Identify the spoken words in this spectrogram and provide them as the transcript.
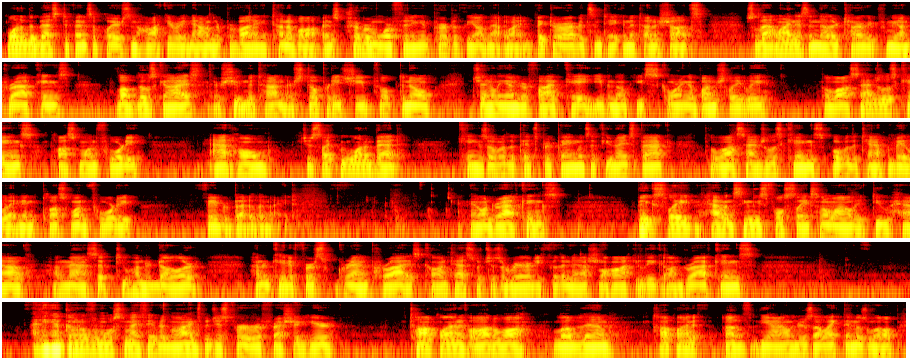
one of the best defensive players in hockey right now, and they're providing a ton of offense. Trevor Moore fitting in perfectly on that line. Viktor Arvidsson taking a ton of shots. So that line is another target for me on DraftKings. Love those guys. They're shooting a ton. They're still pretty cheap. Phillip Danault generally under 5K, even though he's scoring a bunch lately. The Los Angeles Kings, plus 140 at home, just like we want to bet. Kings over the Pittsburgh Penguins a few nights back. The Los Angeles Kings over the Tampa Bay Lightning, plus 140. Favorite bet of the night. Now on DraftKings, big slate. Haven't seen these full slates in a while. They do have a massive $200 100K to first grand prize contest, which is a rarity for the National Hockey League on DraftKings. I think I've gone over most of my favorite lines, but just for a refresher here, top line of Ottawa, love them. Top line of, of the Islanders, I like them as well.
